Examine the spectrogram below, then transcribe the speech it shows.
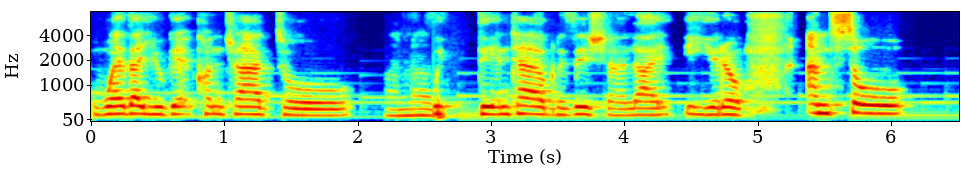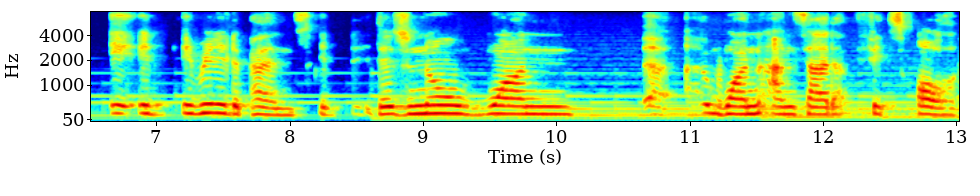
whether you get contract or with the entire organization. Like, you know, and so it, it, it really depends. It, there's no one uh, one answer that fits all.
